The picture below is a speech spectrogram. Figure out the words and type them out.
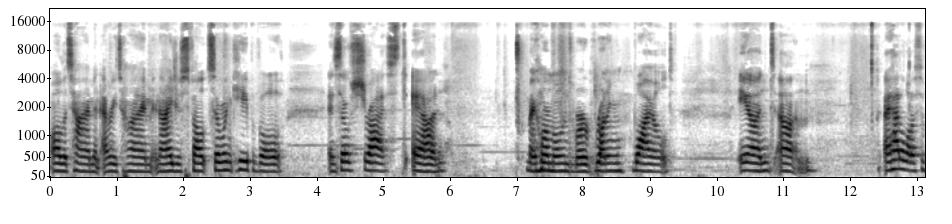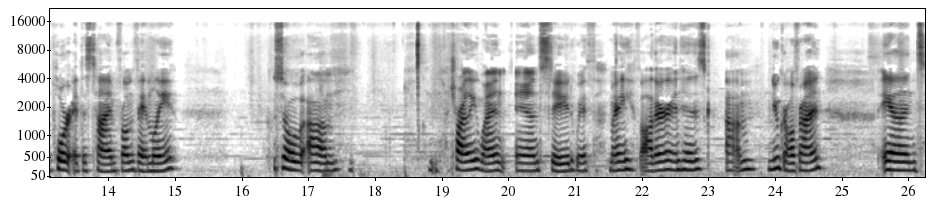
all the time and every time, and I just felt so incapable and so stressed, and my hormones were running wild. And um, I had a lot of support at this time from family so um, Charlie went and stayed with my father and his um, new girlfriend. And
